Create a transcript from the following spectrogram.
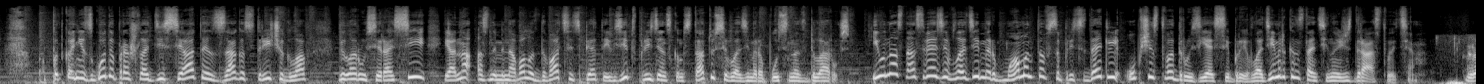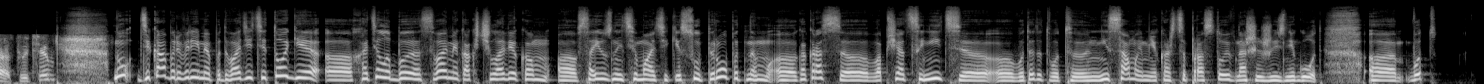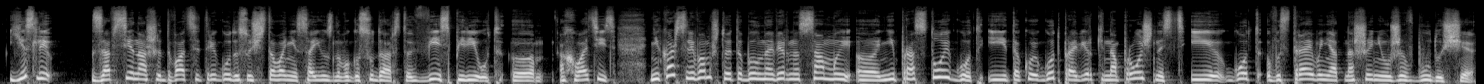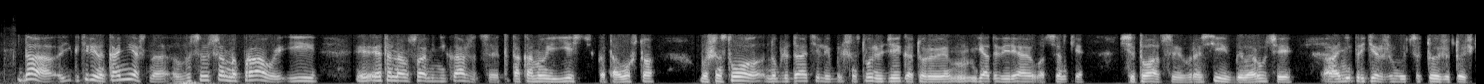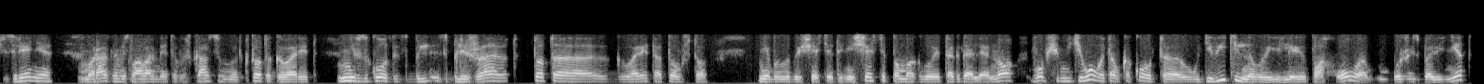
Под конец года прошла десятая за год встреча глав Беларуси и России, и она ознаменовала 25-й визит в президентском статусе Владимира Путина в Беларусь. И у нас на связи Владимир Мамонтов, сопредседатель общества «Друзья Сибры». Владимир Константинович, здравствуйте. Здравствуйте. Ну, декабрь, время подводить итоги. Э, хотела бы с вами, как с человеком э, в союзной тематике суперопытным, э, как раз вообще оценить вот этот вот не самый, мне кажется, простой в нашей жизни год. Вот если за все наши 23 года существования союзного государства, весь период э, охватить, не кажется ли вам, что это был, наверное, самый э, непростой год и такой год проверки на прочность и год выстраивания отношений уже в будущее? Да, Екатерина, конечно, вы совершенно правы, и это нам с вами не кажется, это так оно и есть, потому что большинство наблюдателей, большинство людей, которые я доверяю в оценке ситуации в России, в Беларуси, они придерживаются той же точки зрения, разными словами это высказывают. Кто-то говорит, невзгоды сближают, кто-то говорит о том, что не было бы счастья, это несчастье помогло и так далее. Но, в общем, ничего в этом какого-то удивительного или плохого, боже избави, нет,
